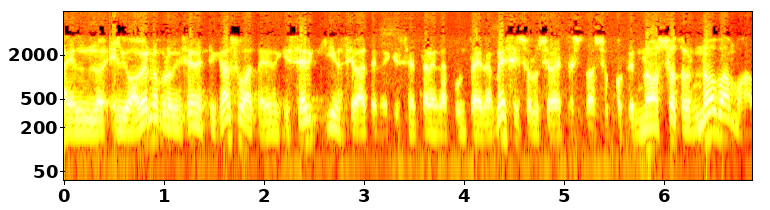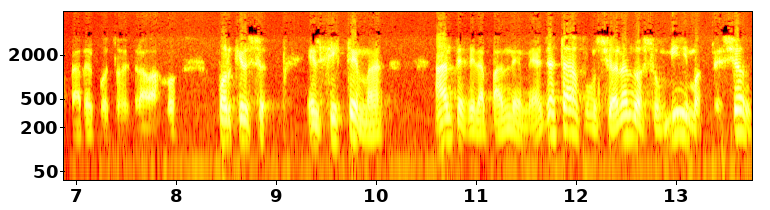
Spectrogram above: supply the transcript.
el, gobierno provincial en este caso va a tener que ser quien se va a tener que sentar en la punta de la mesa y solucionar esta situación, porque nosotros no vamos a perder puestos de trabajo, porque el, el sistema, antes de la pandemia, ya estaba funcionando a su mínima expresión.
